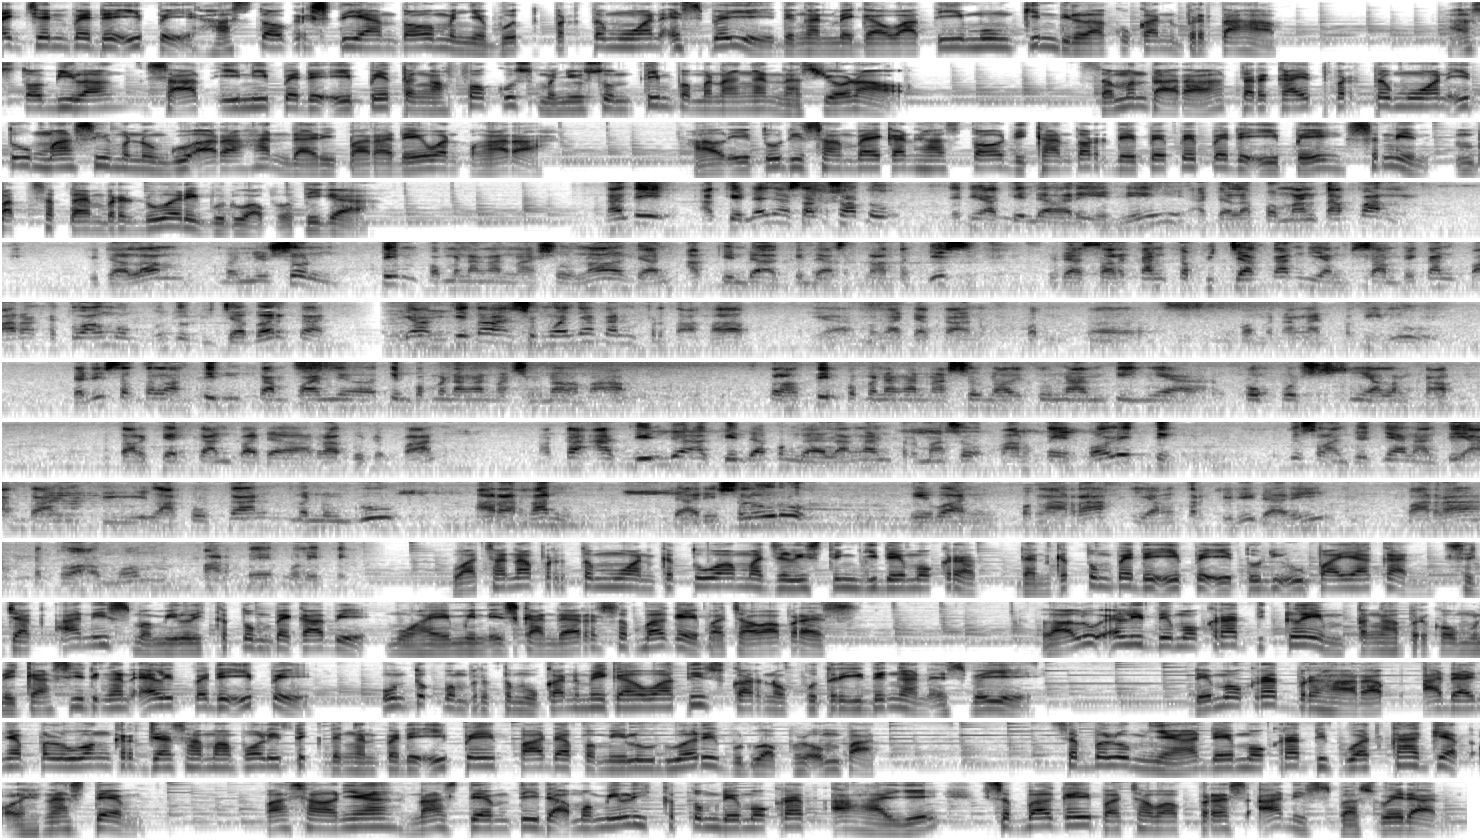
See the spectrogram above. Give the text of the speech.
Sekjen PDIP Hasto Kristianto menyebut pertemuan SBY dengan Megawati mungkin dilakukan bertahap. Hasto bilang saat ini PDIP tengah fokus menyusun tim pemenangan nasional. Sementara terkait pertemuan itu masih menunggu arahan dari para dewan pengarah. Hal itu disampaikan Hasto di kantor DPP PDIP Senin 4 September 2023. Nanti agendanya satu-satu. Jadi agenda hari ini adalah pemantapan di dalam menyusun tim pemenangan nasional dan agenda-agenda strategis berdasarkan kebijakan yang disampaikan para ketua umum untuk dijabarkan. Ya kita semuanya kan bertahap ya mengadakan pem, eh, pemenangan pemilu. Jadi setelah tim kampanye, tim pemenangan nasional, maaf, setelah tim pemenangan nasional itu nantinya komposisinya lengkap, ditargetkan pada Rabu depan, maka agenda-agenda penggalangan termasuk partai politik itu selanjutnya nanti akan dilakukan menunggu arahan dari seluruh dewan pengarah yang terdiri dari para ketua umum partai politik. Wacana pertemuan Ketua Majelis Tinggi Demokrat dan Ketum PDIP itu diupayakan sejak Anies memilih Ketum PKB Muhaimin Iskandar sebagai bacawa pres. Lalu elit Demokrat diklaim tengah berkomunikasi dengan elit PDIP untuk mempertemukan Megawati Soekarno Putri dengan SBY. Demokrat berharap adanya peluang kerjasama politik dengan PDIP pada pemilu 2024. Sebelumnya, Demokrat dibuat kaget oleh Nasdem. Pasalnya, Nasdem tidak memilih Ketum Demokrat AHY sebagai bacawa pres Anies Baswedan.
